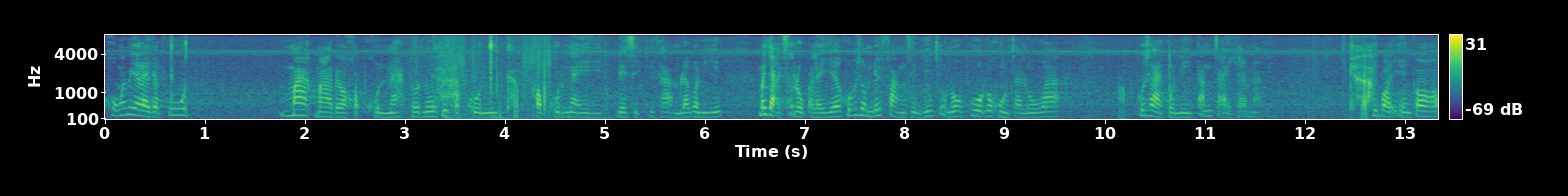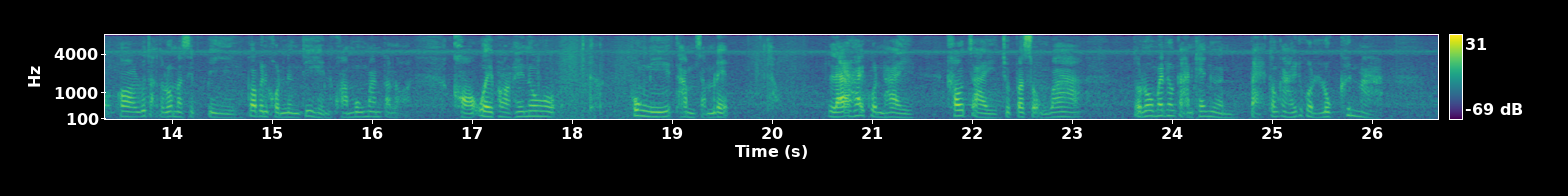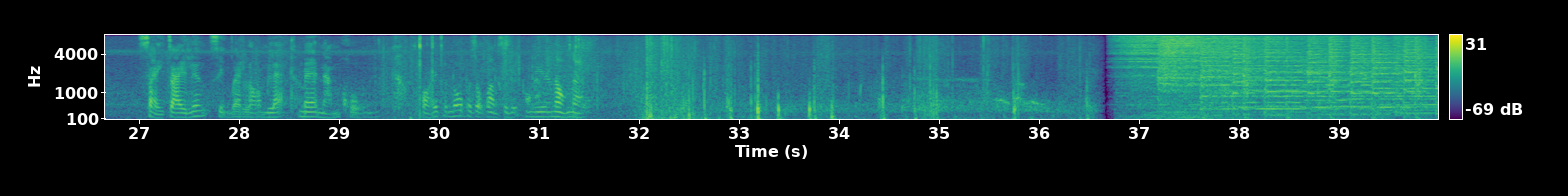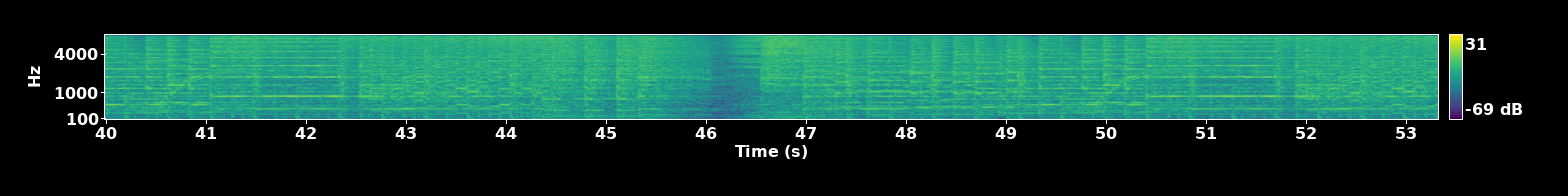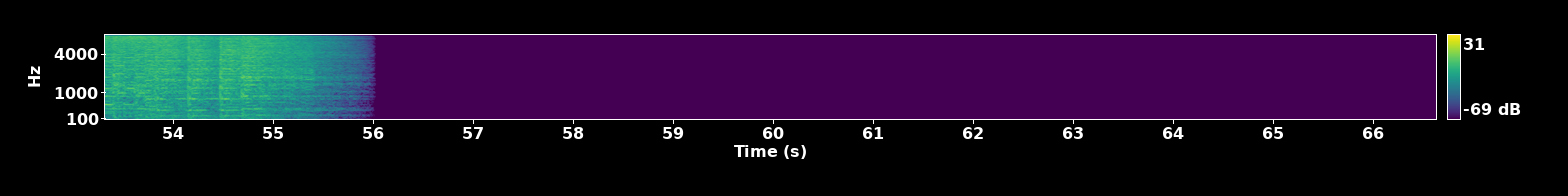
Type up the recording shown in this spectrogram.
คงไม่มีอะไรจะพูด มากมายไปกว่าขอบคุณนะโตโน่ที่ขอบคุณครับขอบคุณในในสิ่งที่ทำแล้ววันนี้ไม่อยากสรุปอะไรเยอะคุณผู้ชมได้ฟังสิ่งที่โตโน่พูดก็คงจะรู้ว่า ผู้ชายคนนี้ตั้งใจแค่ไหนครับพี่บอยเองก็ก็รู้จักโตโน่มาสิปี ก็เป็นคนหนึ่งที่เห็นความมุ่งมั่นตลอด ขออวยพรให้โน่พรุ่งนี้ทำสำเร็จ และให้คนไทยเข้าใจจุดประสงค์ว่าโตโน่ไม่ต้องการแค่เงิน แต่ต้องการให้ทุกคนลุกขึ้นมา ใส่ใจเรื่องสิ่งแวดล้อมและแม่น้ำโขง ขอให้โตโน่ประสบความสำเร็จพรุ่งนี้นะน้องนะ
